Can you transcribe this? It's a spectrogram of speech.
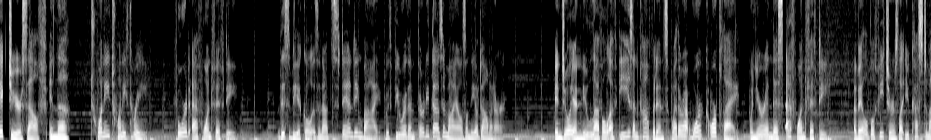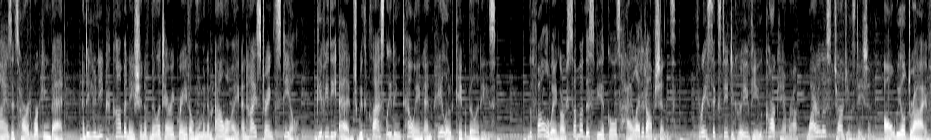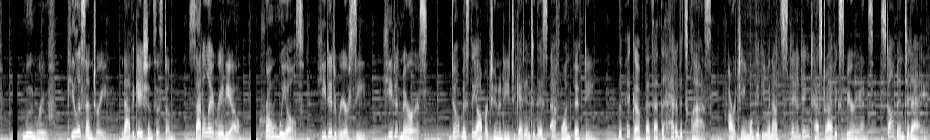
Picture yourself in the 2023 Ford F-150. This vehicle is an outstanding buy with fewer than 30,000 miles on the odometer. Enjoy a new level of ease and confidence whether at work or play when you're in this F-150. Available features let you customize its hard-working bed and a unique combination of military-grade aluminum alloy and high-strength steel give you the edge with class-leading towing and payload capabilities. The following are some of this vehicle's highlighted options. 360-degree view car camera, wireless charging station, all-wheel drive, moonroof, keyless entry, navigation system, satellite radio, chrome wheels, heated rear seat, heated mirrors. Don't miss the opportunity to get into this F-150, the pickup that's at the head of its class. Our team will give you an outstanding test drive experience. Stop in today.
